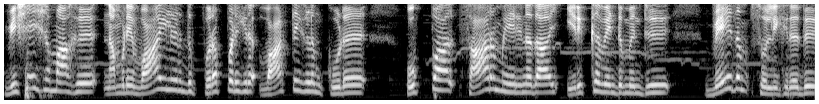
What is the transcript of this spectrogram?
விசேஷமாக நம்முடைய வாயிலிருந்து புறப்படுகிற வார்த்தைகளும் கூட உப்பால் சாரம் ஏறினதாய் இருக்க வேண்டுமென்று வேதம் சொல்லுகிறது.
